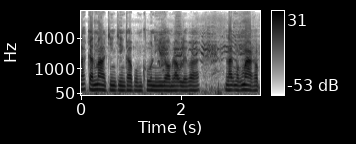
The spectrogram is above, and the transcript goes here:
รักกันมากจริง ๆ ครับ ผมคู่นี้ยอมรับเลยว่า รักมาก ๆ ครับ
